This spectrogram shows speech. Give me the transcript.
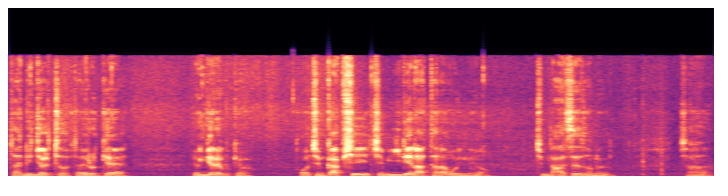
자 리절트 자 이렇게 연결해 볼게요. 어 지금 값이 지금 1에 나타나고 있네요. 지금 낫에서는 자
